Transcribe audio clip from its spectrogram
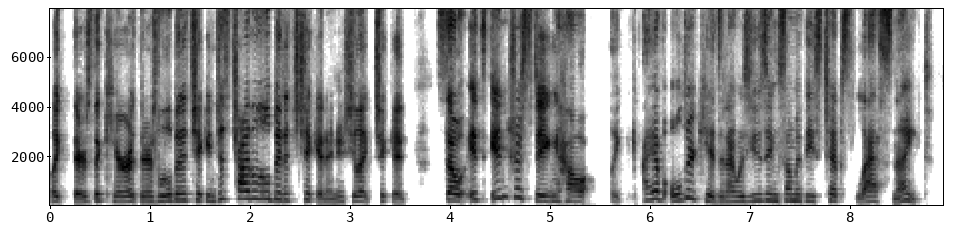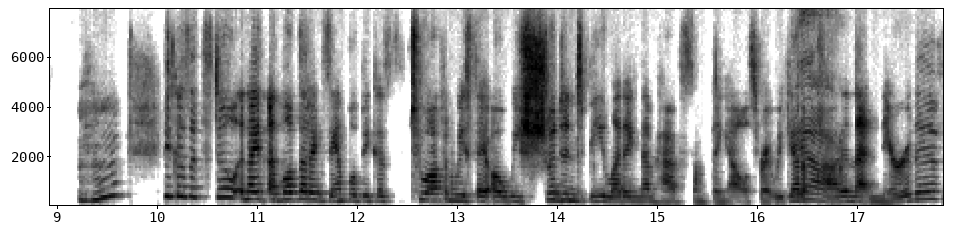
like, there's the carrot. There's a little bit of chicken. Just try the little bit of chicken. I knew she liked chicken. So it's interesting how, like, I have older kids and I was using some of these tips last night. Mm-hmm. Because it's still, and I, I love that example because too often we say, oh, we shouldn't be letting them have something else, right? We get yeah. caught in that narrative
